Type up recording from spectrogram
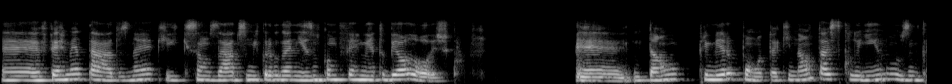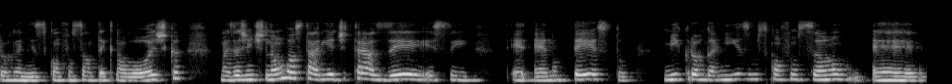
é, fermentados, né, que, que são usados micro-organismos como fermento biológico. É, então, primeiro ponto é que não está excluindo os micro-organismos com função tecnológica, mas a gente não gostaria de trazer esse, é, é no texto, micro-organismos com função é,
